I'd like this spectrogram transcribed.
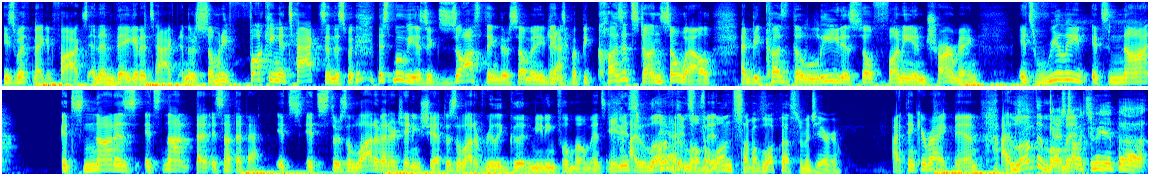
he's with Megan Fox, and then they get attacked, and there's so many fucking attacks in this movie. This movie is exhausting. There's so many things, Yeah. but because it's done so well, and because the lead is so funny and charming, it's really it's not it's not as it's not that it's not that bad. It's it's there's a lot of entertaining shit. There's a lot of really good meaningful moments. It is. I love yeah, the it's moment. full on summer blockbuster material. I think you're right, man. I love the Guys, moment. talk to me about.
